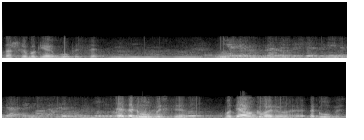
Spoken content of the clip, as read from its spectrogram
от ошибок и от глупости? Нет, я просто что сейчас время пятый машины. Это глупости. Вот я вам говорю, это глупости.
